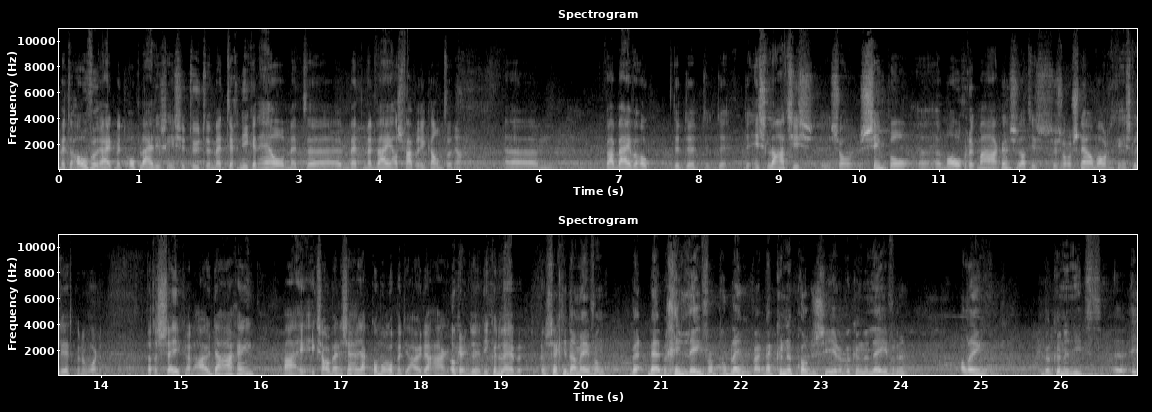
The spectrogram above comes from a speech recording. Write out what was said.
met de overheid, met opleidingsinstituten, met Techniek en L, met, uh, met, met wij als fabrikanten. Ja. Um, waarbij we ook de, de, de, de installaties zo simpel uh, mogelijk maken, zodat ze zo snel mogelijk geïnstalleerd kunnen worden. Dat is zeker een uitdaging. Maar ik zou bijna zeggen, ja, kom maar op met die uitdaging. Okay, die, die, kunnen we hebben. Zeg je daarmee van, wij, wij hebben geen leverprobleem. Wij, wij, kunnen produceren, we kunnen leveren. Alleen, we kunnen niet... Uh,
